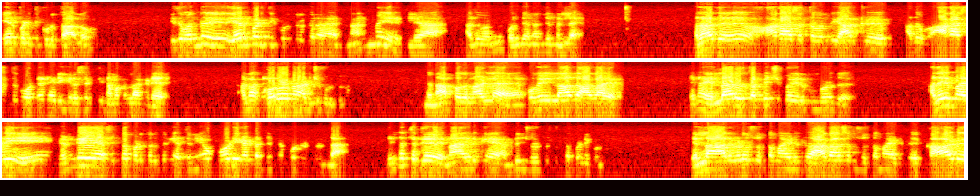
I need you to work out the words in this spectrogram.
ஏற்படுத்தி கொடுத்தாலும் இது வந்து ஏற்படுத்தி கொடுத்திருக்கிற நன்மை இருக்கு இல்லையா? அது வந்து கொஞ்சம் நஞ்சம் இல்லை. அதாவது ஆகாசத்தை வந்து யாருக்கு அது ஆகாசத்துக்கு ஒட்டடை அடிக்கிற சக்தி நமக்கெல்லாம் கிடையாது. ஆனா கொரோனா அடிச்சு கொடுத்துரும். இந்த நாற்பது நாள்ல புகையில்லாத ஆகாயம். ஏன்னா எல்லாரும் தப்பிச்சு போயிருக்கும் பொழுது அதே மாதிரி கங்கையை சுத்தப்படுத்துறதுக்கு எத்தனையோ கோடிகள்ல திட்டம் போட்டுட்டு இருந்தா. என்னத்துக்கு நான் இருக்கேன் அப்படின்னு சொல்லிட்டு சுத்தம் பண்ணி கொடுத்து எல்லா ஆறுகளும் சுத்தமாயிடுது ஆகாசம் சுத்தமாயிடுது காடு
